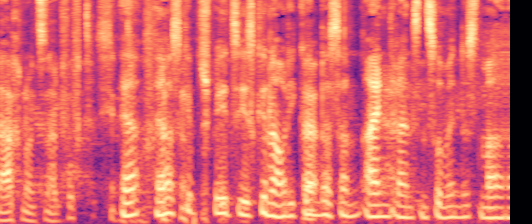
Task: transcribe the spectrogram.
nach 1950. ja, ja, es gibt Spezies, genau, die können Ja. das dann eingrenzen zumindest mal.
